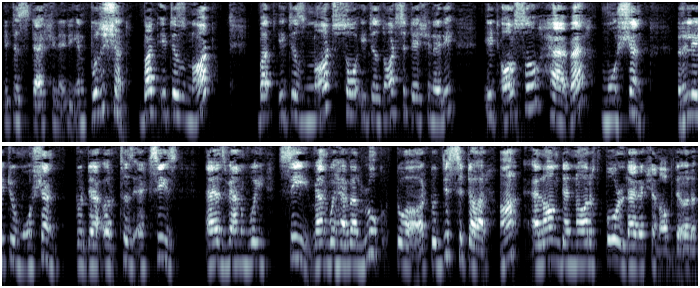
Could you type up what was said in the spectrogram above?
it is stationary in position but it is not but it is not so it is not stationary. It also have a motion relative motion to the earth's axis. As when we see when we have a look to uh, to this star huh, along the north pole direction of the earth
